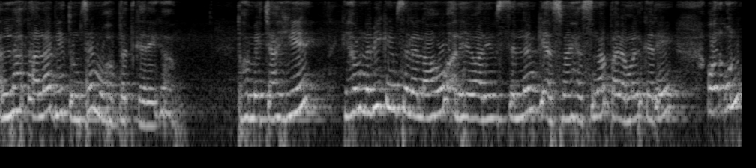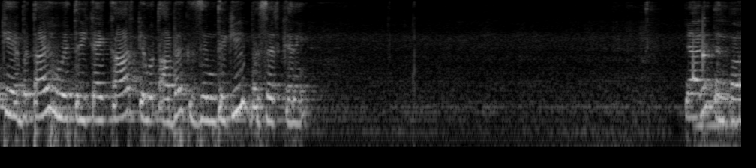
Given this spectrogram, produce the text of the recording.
अल्लाह ताला भी तुमसे मोहब्बत करेगा। तो हमें चाहिए कि हम नबी करीम सल्लल्लाहु वसल्लम के असवा हसना पर अमल करें और उनके बताए हुए तरीक़ाकार के मुताबिक ज़िंदगी बसर करें। प्यारे तलबा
